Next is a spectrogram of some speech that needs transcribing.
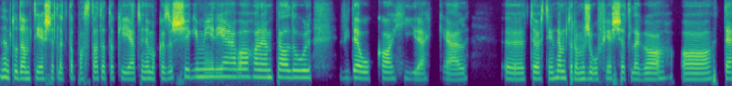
Nem tudom, ti esetleg tapasztaltatok ilyet, hogy nem a közösségi médiával, hanem például videókkal, hírekkel, történt. Nem tudom, Zsófi, esetleg a, a te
